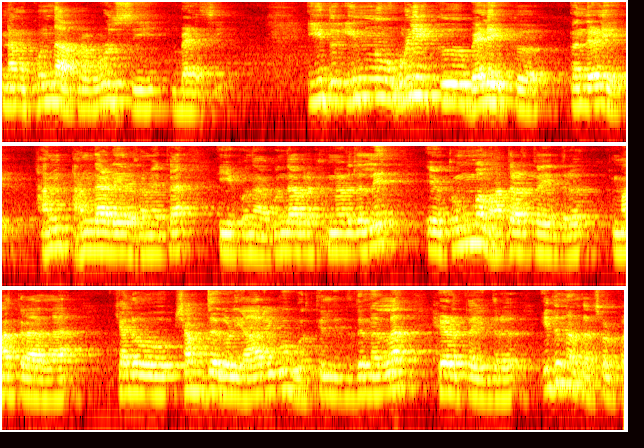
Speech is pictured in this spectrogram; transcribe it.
ನಮ್ಮ ಕುಂದಾಪುರ ಉಳಿಸಿ, ಬೆಳೆಸಿ. ಇದು ಇನ್ನೂ ಉಳಿಕು, ಬೆಳೀಕು ಅಂದೇಳಿ ಹನ್, ಹಂದಾಡಿಯರ ಸಮೇತ ಈ ಕುಂದ, ಕುಂದಾಪುರ ಕನ್ನಡದಲ್ಲಿ ತುಂಬ ಮಾತಾಡ್ತಾ ಇದ್ದರು ಮಾತ್ರ ಅಲ್ಲ ಕೆಲವು ಶಬ್ದಗಳು ಯಾರಿಗೂ ಗೊತ್ತಿಲ್ಲದನ್ನೆಲ್ಲ ಹೇಳ್ತಾ ಇದ್ರು. ಇದನ್ನೆಲ್ಲ ಸ್ವಲ್ಪ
